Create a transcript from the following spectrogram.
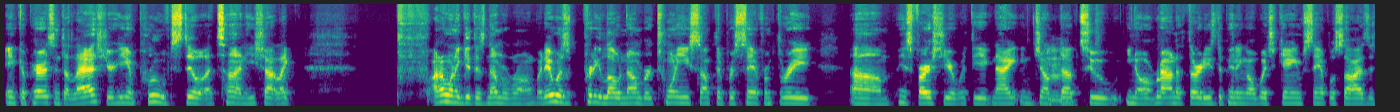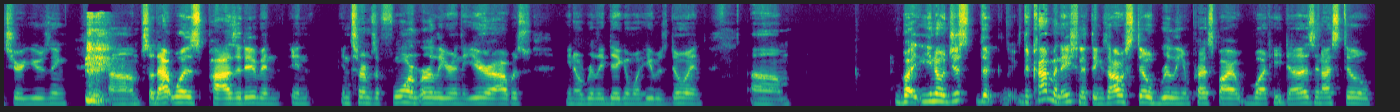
in comparison to last year, he improved still a ton. He shot like I don't want to get this number wrong, but it was a pretty low number, 20 something percent from three um, his first year with the Ignite and jumped Mm. up to, you know, around the 30s, depending on which game sample size that you're using. Um, so that was positive. And in, in terms of form earlier in the year, I was, you know, really digging what he was doing. Um, but you know, just the the combination of things, I was still really impressed by what he does, and I still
